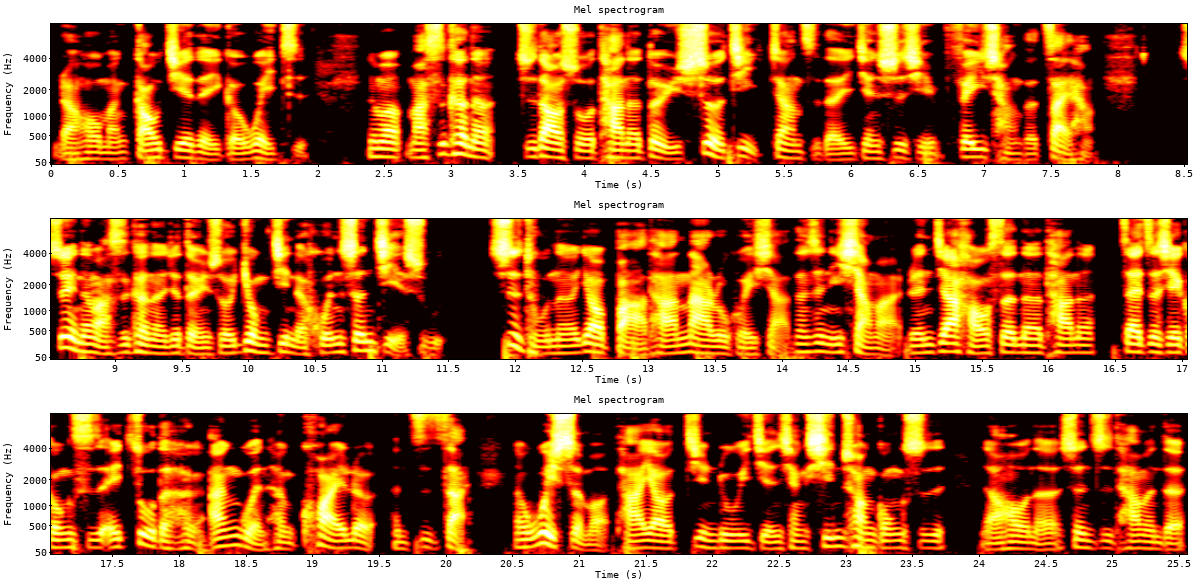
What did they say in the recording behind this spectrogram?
然后蛮高阶的一个位置。那么马斯克呢，知道说他呢对于设计这样子的一件事情非常的在行，所以呢，马斯克呢就等于说用尽了浑身解数。试图呢要把它纳入麾下，但是你想嘛，人家豪森呢，他呢在这些公司诶做的很安稳、很快乐、很自在，那为什么他要进入一间像新创公司，然后呢，甚至他们的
